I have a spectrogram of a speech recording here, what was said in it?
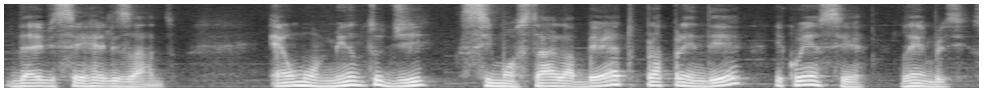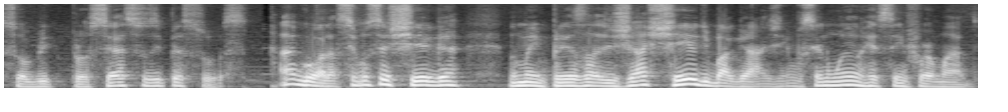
deve ser realizado? É um momento de se mostrar aberto para aprender e conhecer. Lembre-se sobre processos e pessoas. Agora, se você chega numa empresa já cheia de bagagem, você não é um recém-formado,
